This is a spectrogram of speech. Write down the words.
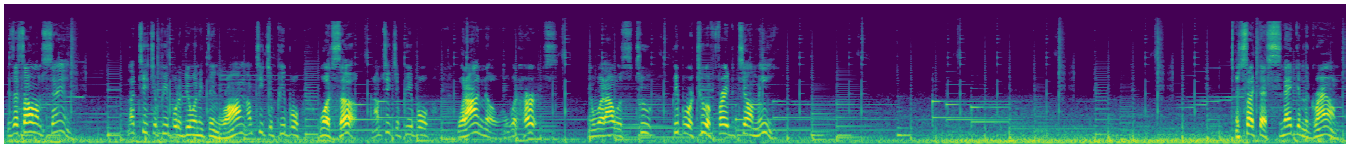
Because that's all I'm saying. I'm not teaching people to do anything wrong. I'm teaching people what's up. And I'm teaching people what I know and what hurts and what I was too, people were too afraid to tell me. It's like that snake in the ground.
